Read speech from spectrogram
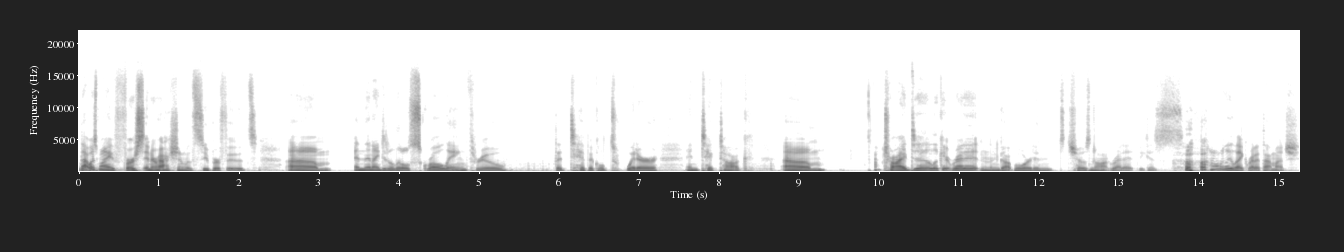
that was my first interaction with superfoods. Um, and then I did a little scrolling through the typical Twitter and TikTok. Um, tried to look at Reddit and then got bored and chose not Reddit because I don't really like Reddit that much.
